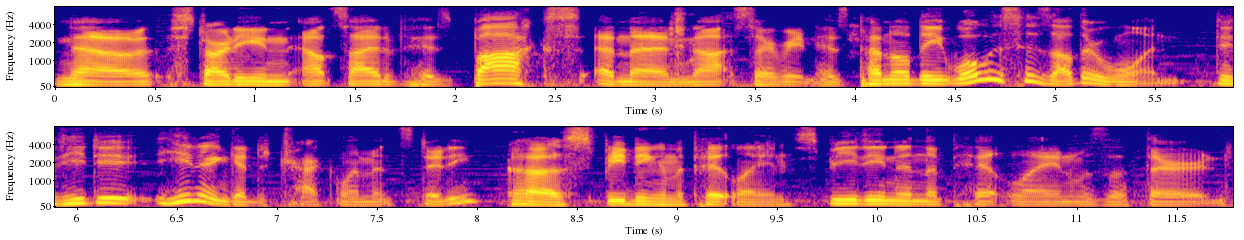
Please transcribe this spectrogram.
No, starting outside of his box and then not serving his penalty. What was his other one? Did he do? He didn't get to track limits, did he? Uh, speeding in the pit lane. Speeding in the pit lane was the third,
